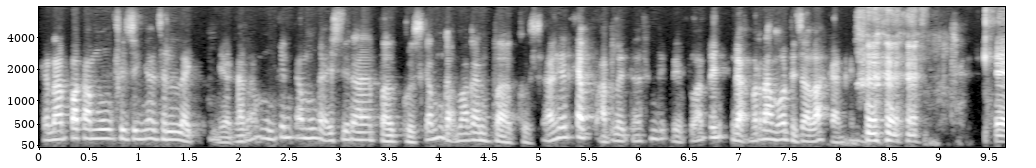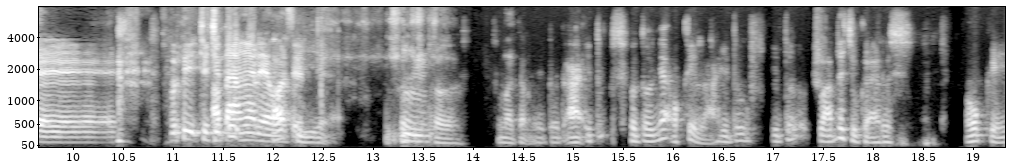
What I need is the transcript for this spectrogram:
Kenapa kamu fisiknya jelek? Ya karena mungkin kamu nggak istirahat bagus, kamu nggak makan bagus. Akhirnya atletnya sendiri, pelatih nggak pernah mau disalahkan. ya, ya, ya. Seperti cuci tapi, tangan ya mas. Ya? Iya, betul semacam itu. Ah itu sebetulnya oke okay lah. Itu itu pelatih juga harus oke, okay,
